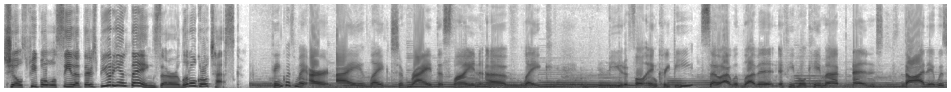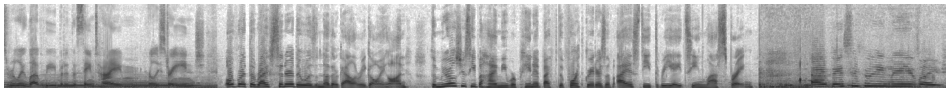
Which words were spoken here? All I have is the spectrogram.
She hopes people will see that there's beauty in things that are a little grotesque. I think with my art, I like to ride this line of like beautiful and creepy. So I would love it if people came up and thought it was really lovely, but at the same time, really strange. Over at the Reif Center, there was another gallery going on. The murals you see behind me were painted by the fourth graders of ISD 318 last spring. I basically made like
